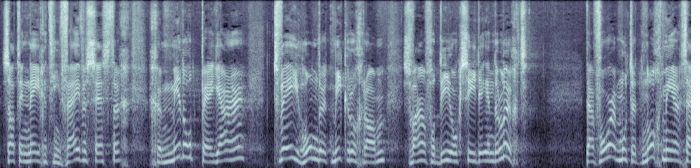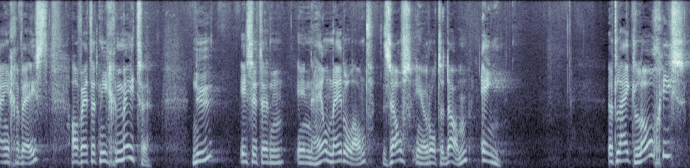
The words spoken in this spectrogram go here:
zat in 1965 gemiddeld per jaar 200 microgram zwaveldioxide in de lucht. Daarvoor moet het nog meer zijn geweest, al werd het niet gemeten. Nu is het een, in heel Nederland, zelfs in Rotterdam, één. Het lijkt logisch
